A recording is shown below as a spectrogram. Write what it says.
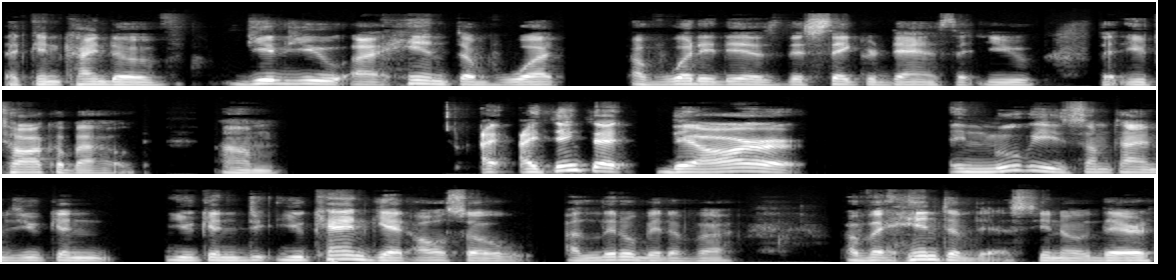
that can kind of give you a hint of what of what it is this sacred dance that you that you talk about. Um I, I think that there are in movies sometimes you can you can you can get also a little bit of a of a hint of this you know there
